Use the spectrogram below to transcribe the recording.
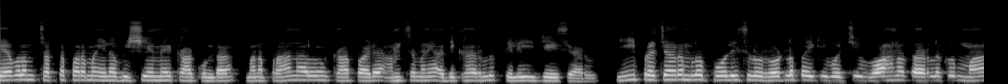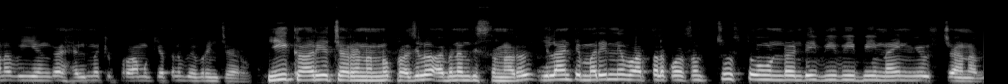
కేవలం చట్టపరమైన విషయమే కాకుండా మన ప్రాణాలను కాపాడే అంశమని అధికారులు తెలియజేశారు. ఈ ప్రచారంలో పోలీసులు రోడ్లపైకి వచ్చి వాహనదారులకు మానవీయంగా హెల్మెట్ ప్రాముఖ్యతను వివరించారు. ఈ కార్యాచరణను ప్రజలు అభినందిస్తున్నారు. ఇలాంటి మరిన్ని వార్తల కోసం చూస్తూ ఉండండి వివిబి నైన్ న్యూస్ ఛానల్.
